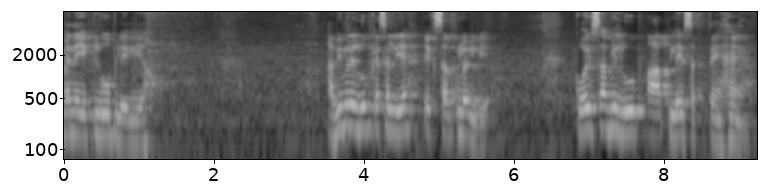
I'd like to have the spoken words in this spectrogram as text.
मैंने एक लूप ले लिया। अभी मैंने लूप कैसा लिया? एक सर्कुलर लिया। कोई सा भी लूप आप ले सकते हैं।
